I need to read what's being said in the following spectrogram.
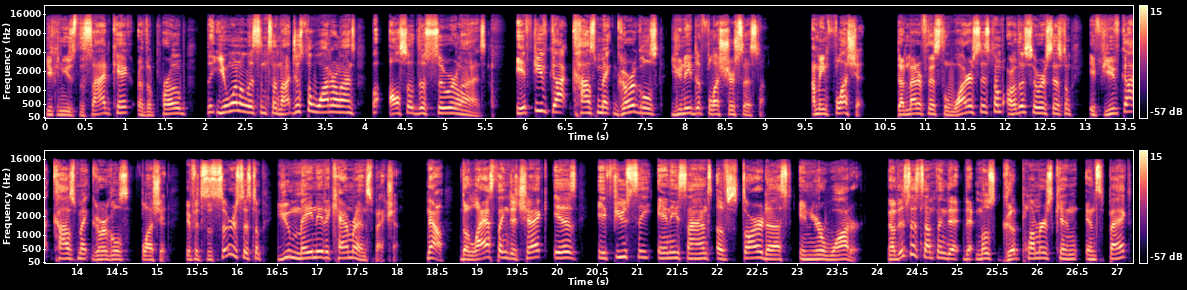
You can use the sidekick or the probe, but you want to listen to not just the water lines, but also the sewer lines. If you've got cosmic gurgles, you need to flush your system. I mean, flush it. Doesn't matter if it's the water system or the sewer system. If you've got cosmic gurgles, flush it. If it's the sewer system, you may need a camera inspection. Now, the last thing to check is if you see any signs of stardust in your water. Now, this is something that, that most good plumbers can inspect.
